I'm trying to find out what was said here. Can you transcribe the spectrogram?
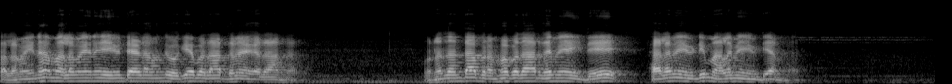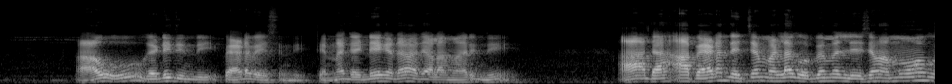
ఫలమైన మలమైన ఏమి తేడా ఉంది? ఒకే పదార్థమే కదా అన్నారు. ఉన్నదంతా బ్రహ్మ పదార్థమే అయితే ఫలమేమిటి మలమేమిటి అన్నారు. ఆవు గడ్డి తింది పేడ వేసింది. తిన్న గడ్డే కదా అది అలా మారింది. దా ఆ పేడను తెచ్చాం మళ్ళీ గొబ్బెమ్మలు చేసాం. అమ్మో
